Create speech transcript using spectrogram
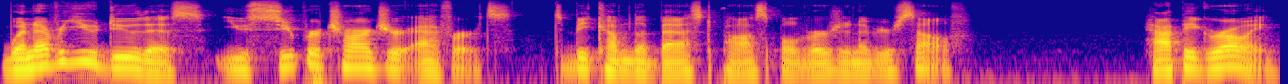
Whenever you do this, you supercharge your efforts to become the best possible version of yourself. Happy growing!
